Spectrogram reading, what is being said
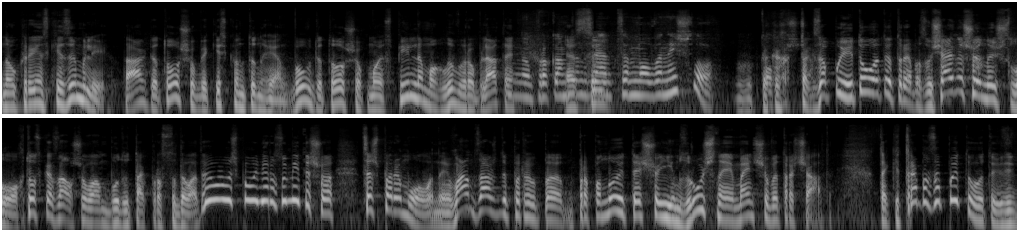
на українській землі, так для того, щоб якийсь контингент був, для того, щоб ми спільно могли виробляти Ну про контингент це мови не йшло. Так, так запитувати треба. Звичайно, що не йшло. Хто сказав, що вам будуть так просто давати? Ви ж повинні розуміти, що це ж перемовини. Вам завжди пропонують те, що їм зручно і менше витрачати. Так і треба запитувати.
